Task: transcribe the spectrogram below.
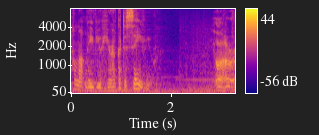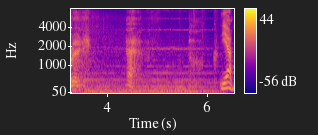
I'll not leave you here. I've got to save you. You already have. Yeah.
